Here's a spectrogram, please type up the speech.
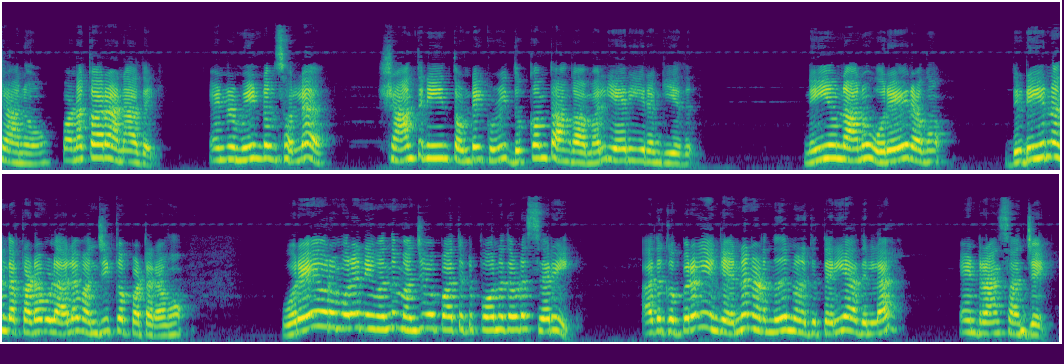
ஷானு பணக்கார அனாதை என்று மீண்டும் சொல்ல சாந்தினியின் தொண்டைக்குழி துக்கம் தாங்காமல் ஏறி இறங்கியது. நீயும் நானும் ஒரே ரகம். திடீர்னு அந்த கடவுளால வஞ்சிக்கப்பட்ட ரகம். ஒரே ஒரு முறை நீ வந்து மஞ்சுவை பார்த்துட்டு போனதோட சரி. அதுக்கு பிறகு இங்க என்ன நடந்ததுன்னு உனக்கு தெரியாதில்ல? என்றான் சஞ்சய்.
